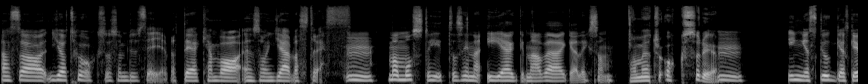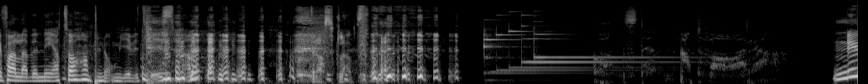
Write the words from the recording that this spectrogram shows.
Alltså jag tror också som du säger att det kan vara en sån jävla stress. Mm. Man måste hitta sina egna vägar liksom. Ja, men jag tror också det. Mm. Ingen skugga ska ju falla över Mia Törnblom givetvis. Brasklapp. Konsten att vara. Nu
